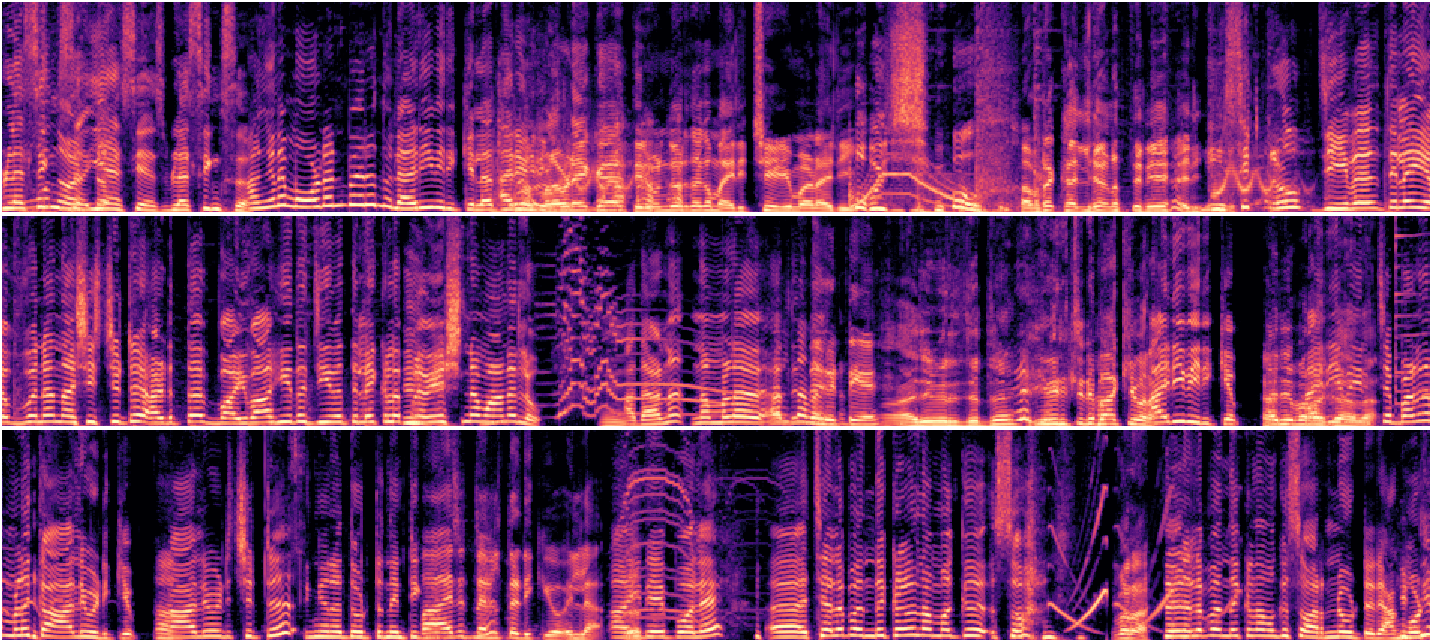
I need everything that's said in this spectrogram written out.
ബ്ലെസ്സിങ്സ് യെസ് യെസ് ബ്ലെസ്സിങ്സ് അങ്ങനെ മോഡേൺ പേരൊന്നുമില്ല. അരി വിരിക്കില്ല നമ്മളവിടെയൊക്കെ തിരുവനന്തപുരത്തൊക്കെ മരിച്ചു കഴിയുമ്പോൾ അരി. അവിടെ കല്യാണത്തിന് അരി ജീവിതത്തിലെ യൗവന നശിച്ചിട്ട് അടുത്ത വൈവാഹിക ജീവിതത്തിലേക്കുള്ള പ്രവേശനമാണല്ലോ. അതാണ് നമ്മൾ അരി വിരിച്ചിട്ട്? വിരിച്ചിട്ട് ബാക്കി അരി വിരിക്കും. അരി വിരിച്ചപ്പോഴാണ് നമ്മൾ കാൽ പിടിക്കും. കാൽ പിടിച്ചിട്ട് ഇങ്ങനെ തൊട്ട് നെറ്റി നിലത്തടിക്കോ? ഇല്ല. ഇതേപോലെ ചില ബന്ധുക്കൾ നമുക്ക് സ്വ- ചില ബന്ധുക്കൾ നമുക്ക് സ്വർണം ഇട്ടുതരും അങ്ങോട്ട്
